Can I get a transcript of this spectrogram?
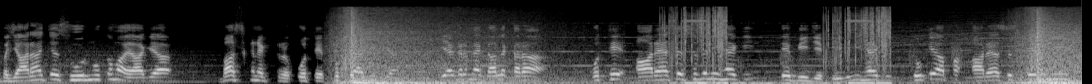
ਬਾਜ਼ਾਰਾਂ 'ਚ ਸੂਰ ਨੂੰ ਘੁਮਾਇਆ ਗਿਆ। ਬੱਸ ਕਨੈਕਟਰ ਉੱਤੇ ਥੁੱਕਿਆ ਵੀ ਗਿਆ। ਜੇ ਅਗਰ ਮੈਂ ਗੱਲ ਕਰਾਂ, ਉੱਥੇ ਆਰਐਸਐਸ ਵੀ ਨਹੀਂ ਹੈਗੀ ਤੇ ਬੀਜੇਪੀ ਵੀ ਨਹੀਂ ਹੈਗੀ, ਕਿਉਂਕਿ ਆਪਾਂ ਆਰਐਸਐਸ ਤੇ ਵੀ ਨਹੀਂ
